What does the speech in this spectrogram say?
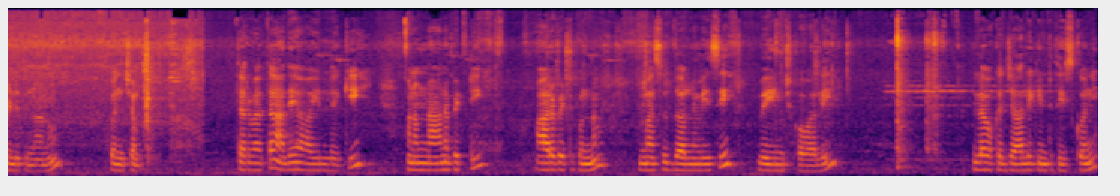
పిండుతున్నాను. కొంచెం. తర్వాత అదే ఆయిల్లోకి మనం నానబెట్టి ఆరబెట్టుకున్న మసూర్ దాల్ని వేసి వేయించుకోవాలి. ఇలా ఒక జాలి గింటి తీసుకొని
